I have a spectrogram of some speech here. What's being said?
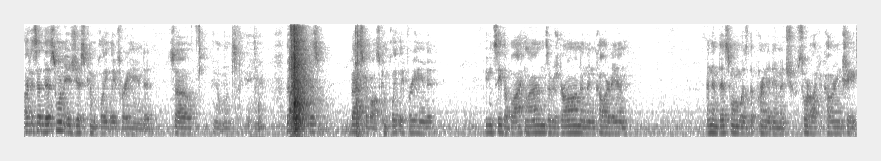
Like I said, this one is just completely free-handed. So, hang on one second here. This, this basketball is completely free-handed. You can see the black lines it was drawn and then colored in. And then this one was the printed image, sort of like a coloring sheet.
